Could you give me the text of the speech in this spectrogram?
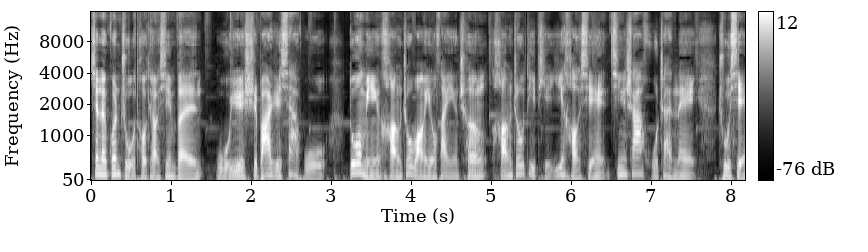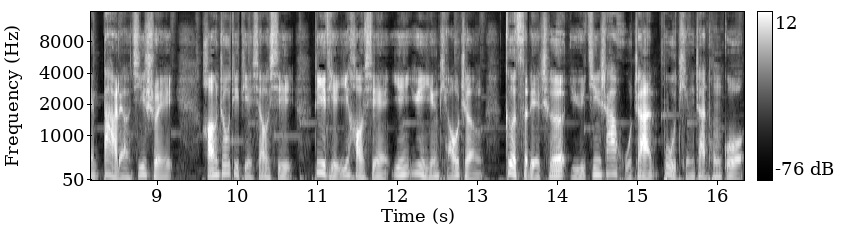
先来关注头条新闻。五月十八日下午，多名杭州网友反映称，杭州地铁一号线金沙湖站内出现大量积水。杭州地铁消息，地铁一号线因运营调整，各次列车于金沙湖站不停站通过。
